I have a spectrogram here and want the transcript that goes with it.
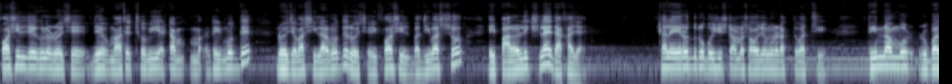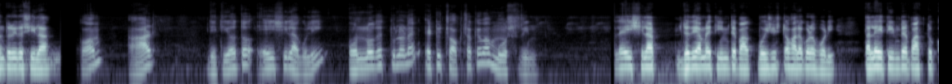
ফসিল যেগুলো রয়েছে, যে মাছের ছবি একটা মাটির মধ্যে রয়েছে বা শিলার মধ্যে রয়েছে, এই ফসিল বা জীবাশ্ম এই পাললিক শিলায় দেখা যায়। তাহলে এরও দুটো বৈশিষ্ট্য আমরা সহজে মনে রাখতে পারছি। তিন নম্বর, রূপান্তরিত শিলা কম আর দ্বিতীয়ত এই শিলাগুলি অন্যদের তুলনায় একটু চকচকে বা মসৃণ। তাহলে এই শিলার যদি আমরা তিনটে বৈশিষ্ট্য ভালো করে পড়ি, তাহলে এই তিনটের পার্থক্য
